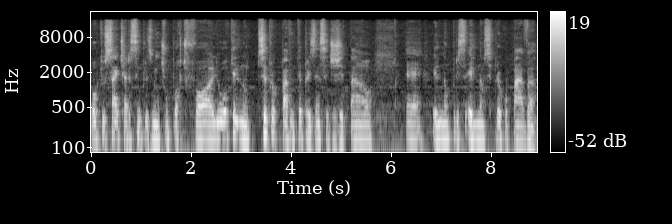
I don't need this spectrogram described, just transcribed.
ou que o site era simplesmente um portfólio, ou que ele não se preocupava em ter presença digital, é, ele, não, ele não se preocupava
